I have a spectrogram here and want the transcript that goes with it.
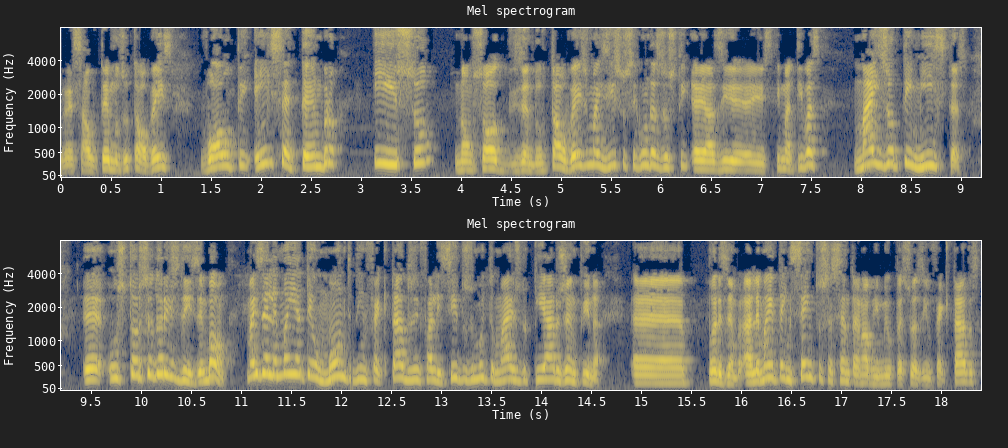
ressaltemos o talvez, volte em setembro, e isso, não só dizendo talvez, mas isso segundo as, as estimativas mais otimistas. Eh, os torcedores dizem: bom, mas a Alemanha tem um monte de infectados e falecidos muito mais do que a Argentina. Eh, por exemplo, a Alemanha tem 169 mil pessoas infectadas,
